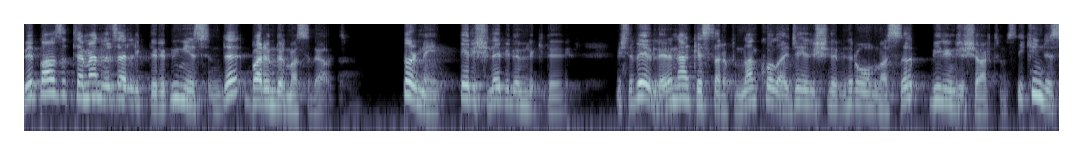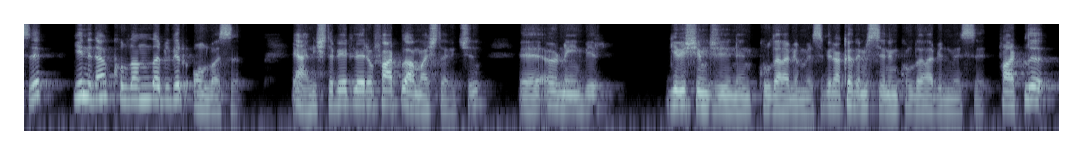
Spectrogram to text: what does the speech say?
ve bazı temel özellikleri bünyesinde barındırması lazım. Örneğin erişilebilirlikte işte verilerin herkes tarafından kolayca erişilebilir olması birinci şartımız. İkincisi yeniden kullanılabilir olması. Yani işte verilerin farklı amaçlar için e, örneğin bir girişimcinin kullanabilmesi, bir akademisyenin kullanabilmesi, farklı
